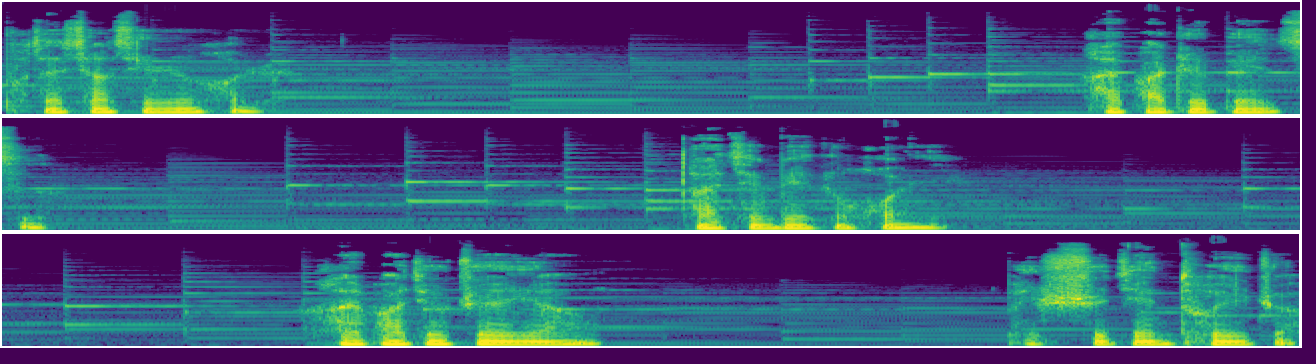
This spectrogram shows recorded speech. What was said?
不再相信任何人，害怕这辈子爱情变成幻影。害怕就这样被时间推着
